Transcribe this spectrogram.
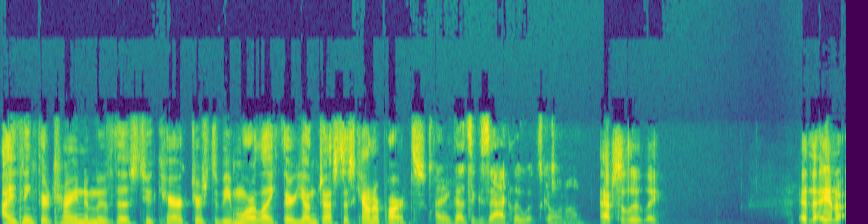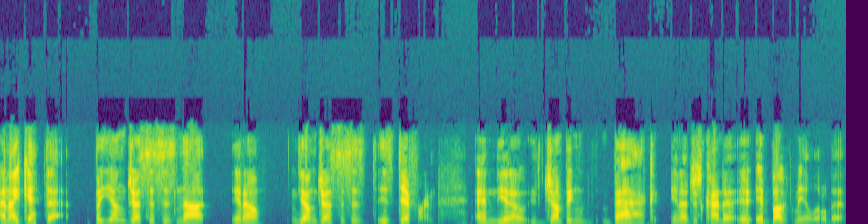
I think they're trying to move those two characters to be more like their Young Justice counterparts. I think that's exactly what's going on. Absolutely. And you know, and I get that, but Young Justice is not, you know, Young Justice is is different, and you know, jumping back, you know, just kind of it, it bugged me a little bit.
